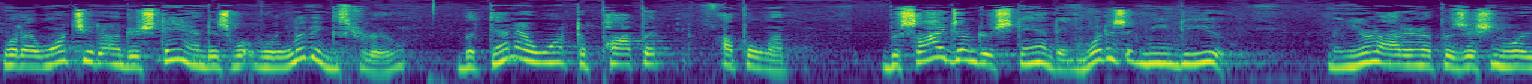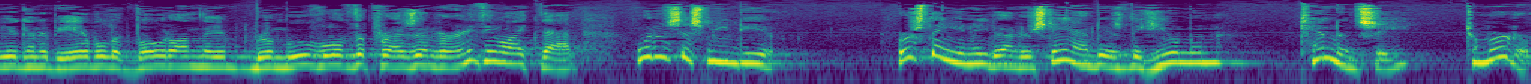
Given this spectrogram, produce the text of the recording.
what I want you to understand is what we're living through, but then I want to pop it up a level. Besides understanding, what does it mean to you? Mean, you're not in a position where you're going to be able to vote on the removal of the president or anything like that. What does this mean to you? First thing you need to understand is the human tendency to murder.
